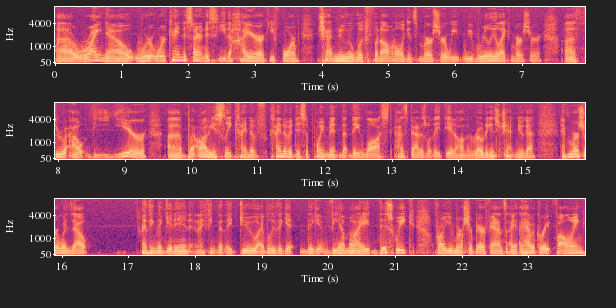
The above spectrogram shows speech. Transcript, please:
uh, right now we're, we're kind of starting to see the hierarchy form. Chattanooga looked phenomenal against Mercer. We, we really liked Mercer uh, throughout the year, uh, but obviously kind of kind of a disappointment that they lost as bad as what they did on the road against Chattanooga. If Mercer wins out, I think they get in, and I think that they do. I believe they get they get VMI this week. For all you Mercer Bear fans, I, I have a great following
